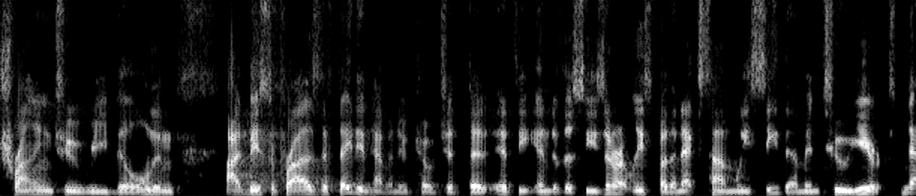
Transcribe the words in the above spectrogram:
trying to rebuild, and I'd be surprised if they didn't have a new coach at the at the end of the season, or at least by the next time we see them in two years. Now,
